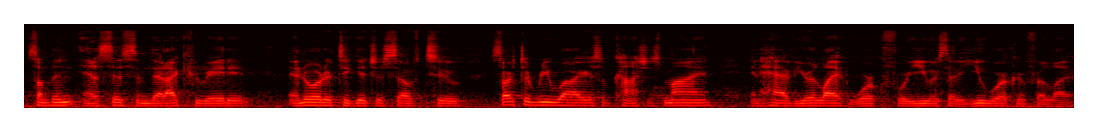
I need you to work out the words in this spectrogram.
something, a system that I created in order to get yourself to start to rewire your subconscious mind and have your life work for you instead of you working for life.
